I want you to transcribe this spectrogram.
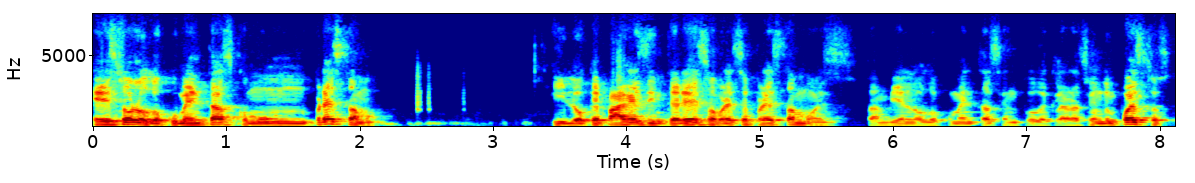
eso lo documentas como un préstamo y lo que pagues de interés sobre ese préstamo es también lo documentas en tu declaración de impuestos.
